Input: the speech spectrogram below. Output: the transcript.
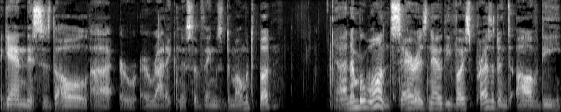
Again, this is the whole uh, er- erraticness of things at the moment, but uh, number one, Sarah is now the vice president of the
